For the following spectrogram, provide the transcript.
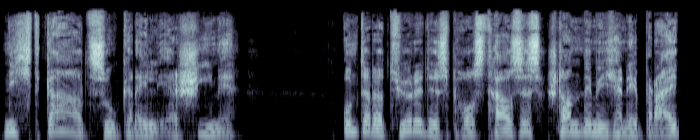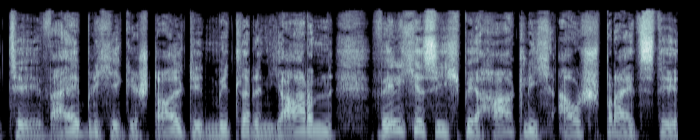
nicht gar zu grell erschiene. Unter der Türe des Posthauses stand nämlich eine breite, weibliche Gestalt in mittleren Jahren, welche sich behaglich ausspreizte,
